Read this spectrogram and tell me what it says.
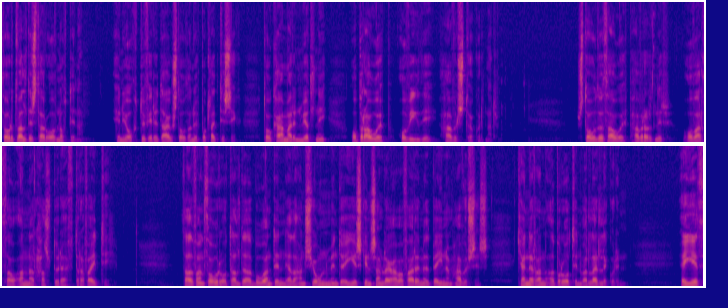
Þór dvaldist þar of nóttina. Henni óttu fyrir dag stóð hann upp og klætti sig, tók kamarinn mjölni og brá upp og výgði hafurstökurnar. Stóðu þá upp havrarnir og var þá annar haldur eftir að fæti. Það fann Þór og taldi að búandin eða hans sjón myndu eigi skinsamlega hafa farið með beinum hafursins. Kennir hann að brotin var lærleikurinn. Egið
